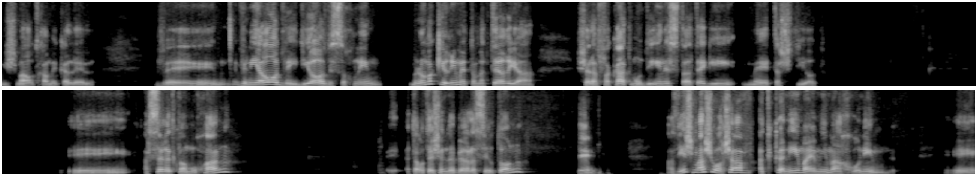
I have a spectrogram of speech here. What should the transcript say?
ישמע אותך מקלל ו... וניירות וידיעות וסוכנים הם לא מכירים את המטריה של הפקת מודיעין אסטרטגי מתשתיות. אה, הסרט כבר מוכן? אתה רוצה שנדבר על הסרטון? כן. אז יש משהו עכשיו עדכני מהימים האחרונים. אה,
